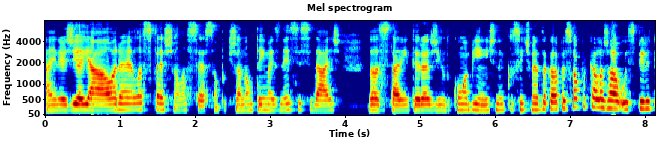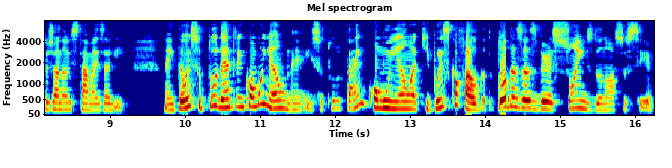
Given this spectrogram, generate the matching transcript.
A energia e a aura elas fecham, elas cessam, porque já não tem mais necessidade delas de estarem interagindo com o ambiente, nem com o sentimento daquela pessoa, porque ela já, o espírito já não está mais ali. Né? Então isso tudo entra em comunhão, né? Isso tudo está em comunhão aqui. Por isso que eu falo todas as versões do nosso ser.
